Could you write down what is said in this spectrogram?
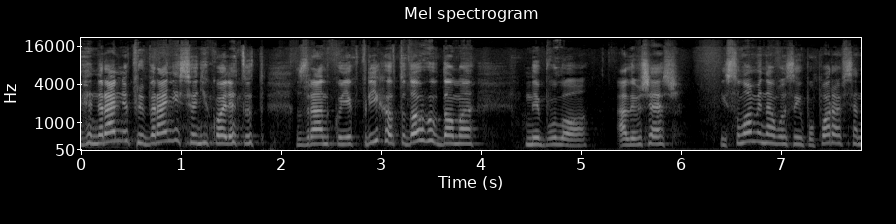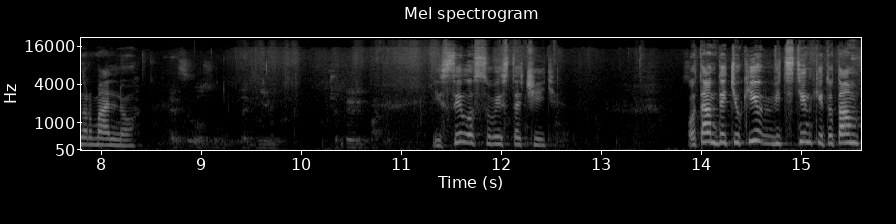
Генеральне прибирання сьогодні Коля тут зранку. Як приїхав, то довго вдома не було. Але вже ж і соломи навозив, попорався нормально. І силосу вистачить. Отам, де тюки від стінки, то там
